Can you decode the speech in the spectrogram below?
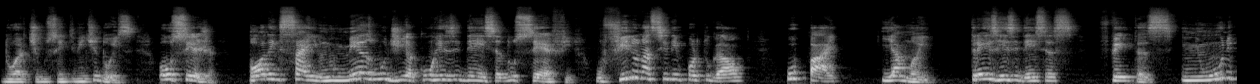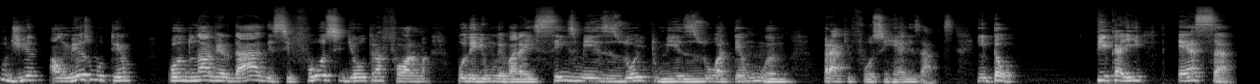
do artigo 122. Ou seja, podem sair no mesmo dia com residência do CEF o filho nascido em Portugal, o pai e a mãe. Três residências feitas em um único dia, ao mesmo tempo, quando na verdade, se fosse de outra forma, poderiam levar aí seis meses, oito meses ou até um ano para que fossem realizadas. Então, fica aí essa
